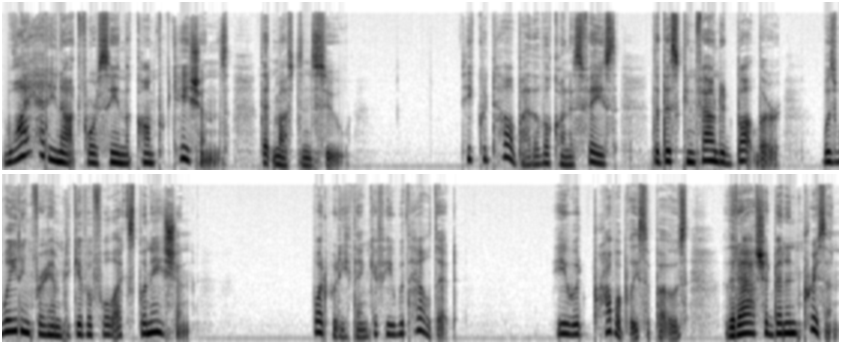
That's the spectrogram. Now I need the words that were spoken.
Why had he not foreseen the complications that must ensue he could tell by the look on his face that this confounded butler was waiting for him to give a full explanation. What would he think if he withheld it? He would probably suppose that Ashe had been in prison.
